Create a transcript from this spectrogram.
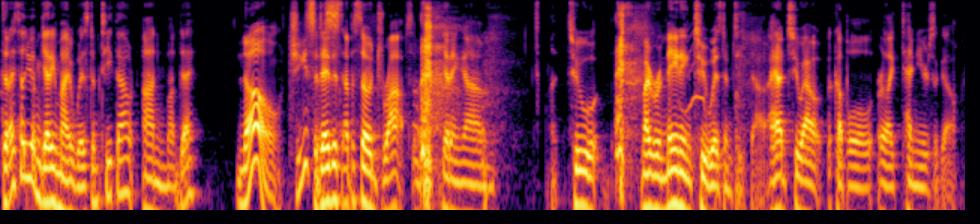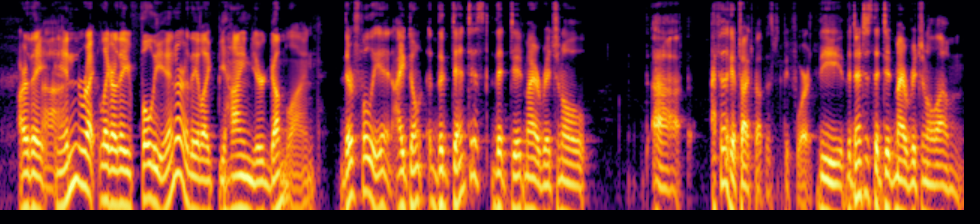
Did I tell you I'm getting my wisdom teeth out on Monday? No, Jesus. The day this episode drops, I'm getting um, two, my remaining two wisdom teeth out. I had two out a couple or like 10 years ago. are they uh, in right? Like, are they fully in, or are they like behind your gum line? They're fully in. I don't, the dentist that did my original, uh, I feel like I've talked about this before. The, the dentist that did my original, um,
